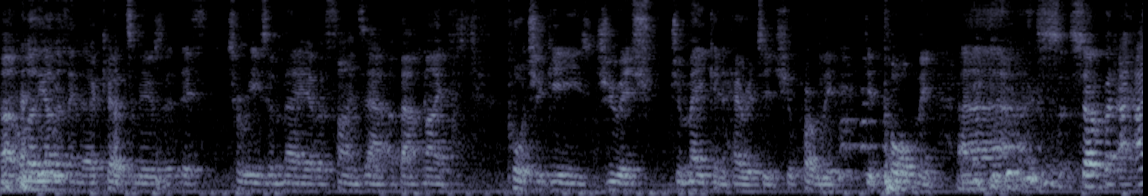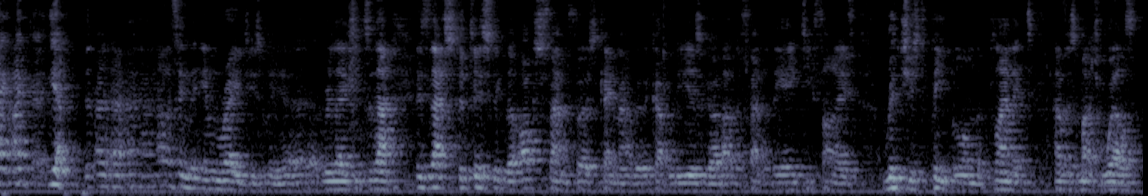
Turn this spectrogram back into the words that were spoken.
Uh, although the other thing that occurred to me was that if Theresa May ever finds out about my Portuguese, Jewish, Jamaican heritage, she'll probably deport me. Uh, so, but I, I, I yeah, another thing that enrages me uh, related to that is that statistic that Oxfam first came out with a couple of years ago about the fact that the 85 richest people on the planet have as much wealth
